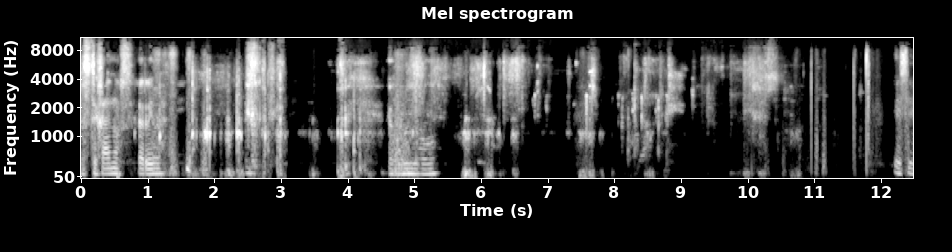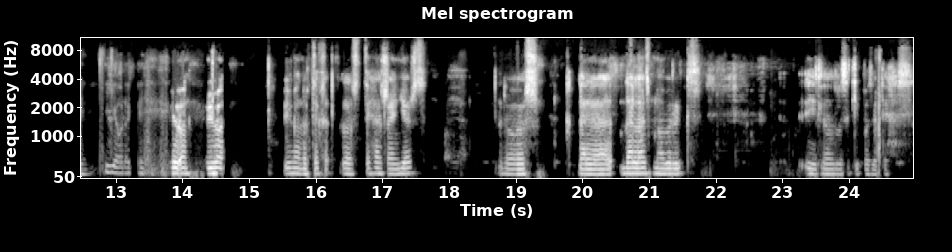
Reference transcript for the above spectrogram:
Los tejanos arriba. Ese. ¿Y ahora qué? Vivan, vivan, vivan los, Teja- los Texas Rangers, los Dallas Mavericks y todos los equipos de Texas.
